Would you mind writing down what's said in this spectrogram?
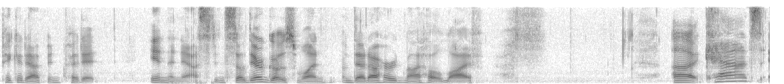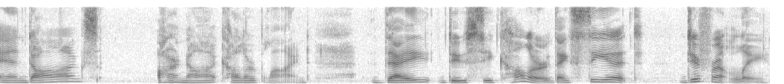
pick it up and put it in the nest. And so there goes one that i heard my whole life. Uh, cats and dogs are not colorblind. They do see color. They see it differently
